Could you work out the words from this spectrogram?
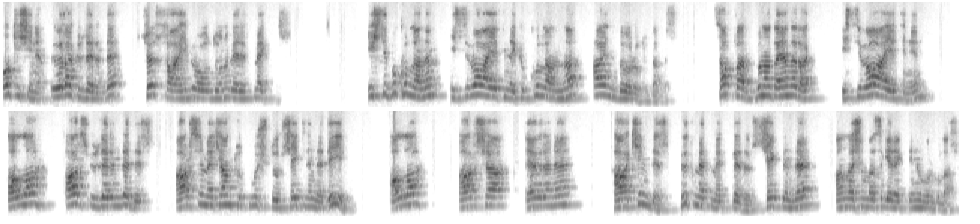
o kişinin Irak üzerinde söz sahibi olduğunu belirtmektir. İşte bu kullanım istiva ayetindeki kullanımla aynı doğrultudadır. Saffar buna dayanarak istiva ayetinin Allah arş üzerindedir, arşı mekan tutmuştur şeklinde değil, Allah arşa, evrene hakimdir, hükmetmektedir şeklinde anlaşılması gerektiğini vurgular.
